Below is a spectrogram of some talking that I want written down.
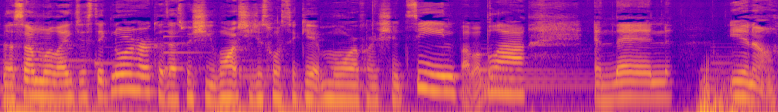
Now, some were like, just ignore her because that's what she wants. She just wants to get more of her shit seen, blah, blah, blah. And then, you know,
